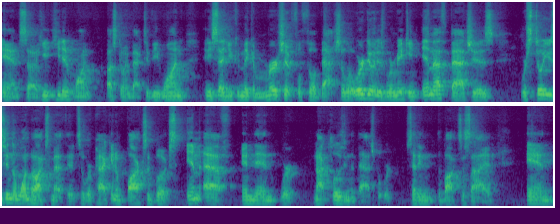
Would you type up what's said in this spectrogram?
And so he, he didn't want us going back to V1. And he said you can make a merchant fulfilled batch. So what we're doing is we're making MF batches. We're still using the one box method. So we're packing a box of books, MF, and then we're not closing the batch, but we're setting the box aside. And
